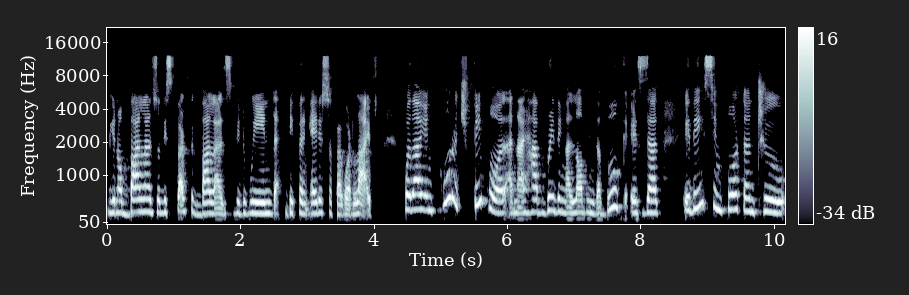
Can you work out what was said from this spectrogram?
you know, balance or this perfect balance between the different areas of our life what I encourage people, and I have reading a lot in the book, is that it is important to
